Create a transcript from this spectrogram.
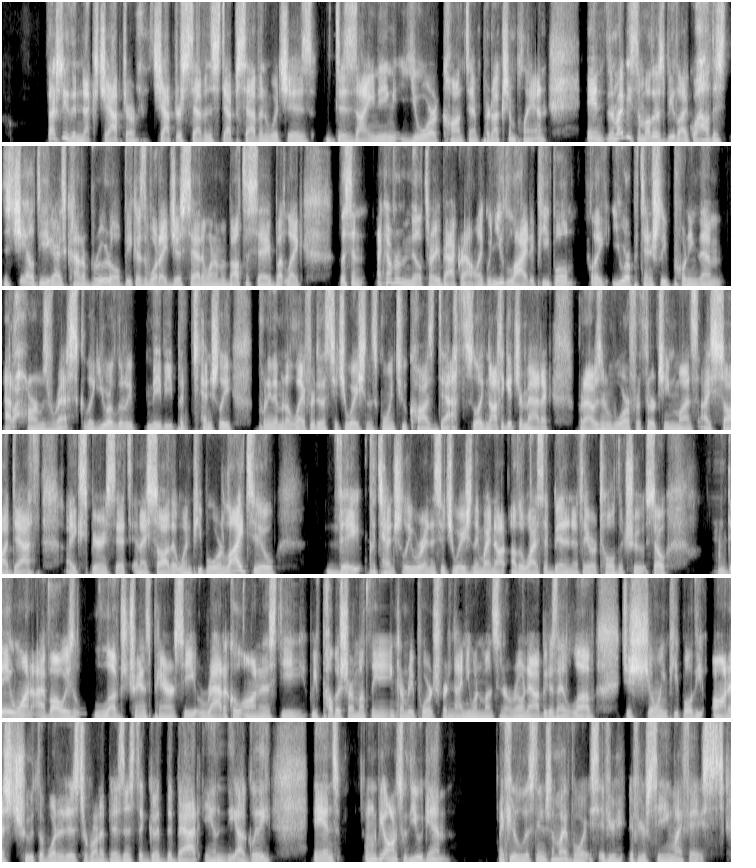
It's actually the next chapter, chapter seven, step seven, which is designing your content production plan. And there might be some others be like, wow, this, this JLD guy is kind of brutal because of what I just said and what I'm about to say. But like, listen, I come from a military background. Like when you lie to people, like you are potentially putting them at harm's risk. Like you are literally maybe potentially putting them in a life or death situation that's going to cause death. So like not to get dramatic, but I was in war for 13 months. I saw death. I experienced it. And I saw that when people were lied to, they potentially were in a situation they might not otherwise have been in if they were told the truth. So from day one, I've always loved transparency, radical honesty. We've published our monthly income reports for 91 months in a row now because I love just showing people the honest truth of what it is to run a business the good, the bad, and the ugly. And I'm going to be honest with you again. If you're listening to my voice, if you're if you're seeing my face,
